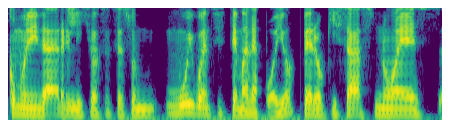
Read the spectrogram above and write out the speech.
comunidades religiosas es un muy buen sistema de apoyo, pero quizás no es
